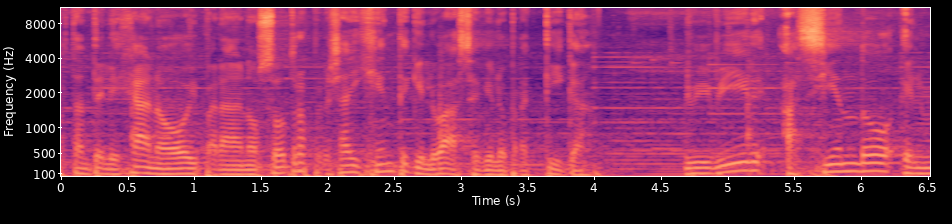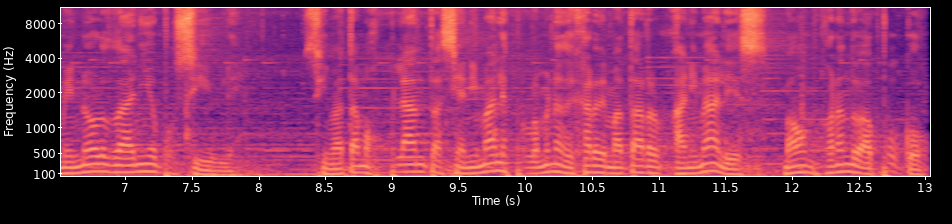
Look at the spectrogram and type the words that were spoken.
Bastante lejano hoy para nosotros, pero ya hay gente que lo hace, que lo practica. Vivir haciendo el menor daño posible. Si matamos plantas y animales, por lo menos dejar de matar animales. Vamos mejorando a poco.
